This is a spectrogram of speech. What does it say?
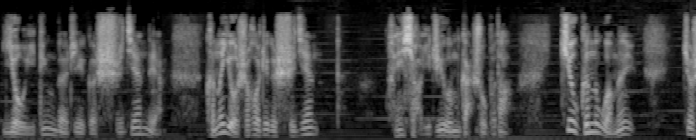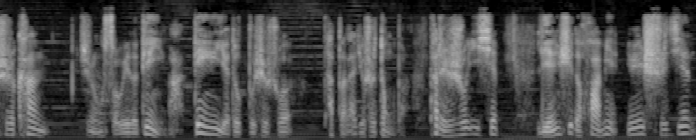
有一定的这个时间的呀。可能有时候这个时间很小，以至于我们感受不到，就跟我们就是看。这种所谓的电影啊，电影也都不是说它本来就是动的，它只是说一些连续的画面，因为时间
